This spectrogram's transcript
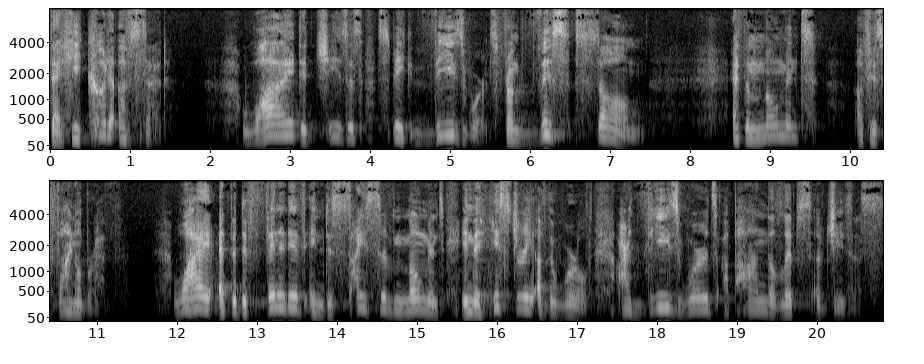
that he could have said, why did Jesus speak these words from this psalm at the moment of his final breath? Why, at the definitive and decisive moment in the history of the world, are these words upon the lips of Jesus?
